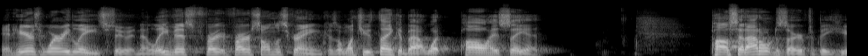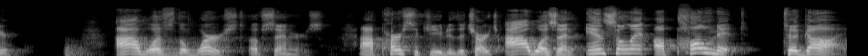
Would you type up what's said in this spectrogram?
And here's where he leads to it. Now leave this verse on the screen because I want you to think about what Paul has said. Paul said, I don't deserve to be here. I was the worst of sinners. I persecuted the church. I was an insolent opponent to God.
